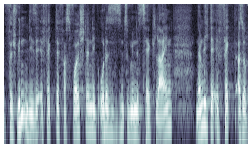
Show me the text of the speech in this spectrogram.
verschwinden diese Effekte fast vollständig oder sie sind zumindest sehr klein. Nämlich der Effekt, also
